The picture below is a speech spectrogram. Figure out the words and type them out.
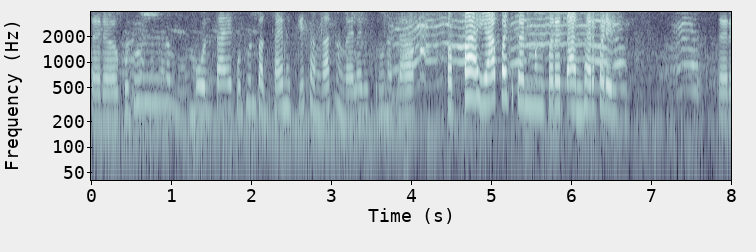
तर कुठून बोलताय कुठून बघताय? नक्की सांगा सांगायला विसरू नका. पप्पा या पटकन मग परत अंधार पडेल. तर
